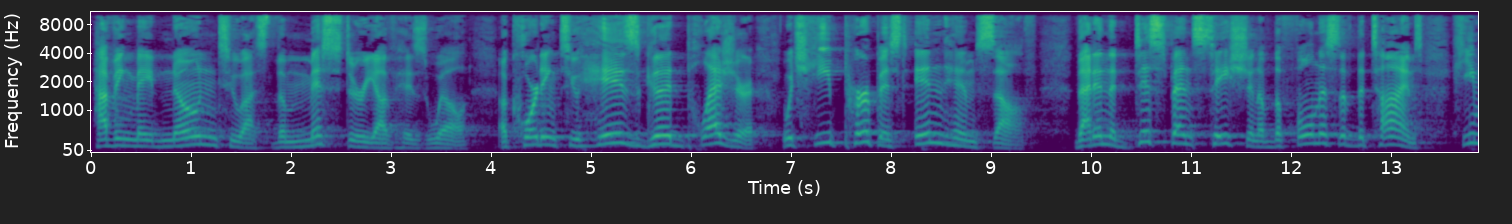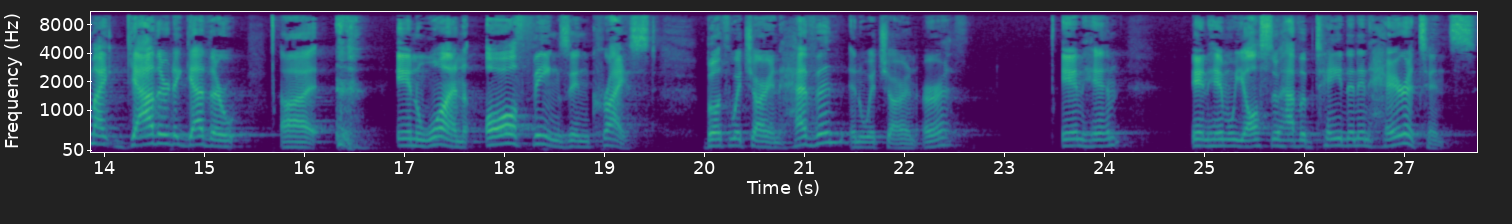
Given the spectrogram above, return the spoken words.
having made known to us the mystery of his will, according to his good pleasure, which he purposed in himself that in the dispensation of the fullness of the times, he might gather together uh, in one all things in Christ, both which are in heaven and which are in earth. In him, in him we also have obtained an inheritance,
